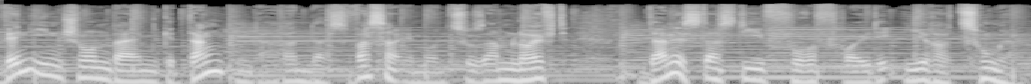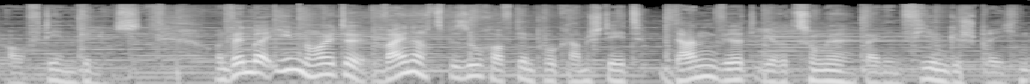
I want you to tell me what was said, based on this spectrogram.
Wenn Ihnen schon beim Gedanken daran das Wasser im Mund zusammenläuft, dann ist das die Vorfreude Ihrer Zunge auf den Genuss. Und wenn bei Ihnen heute Weihnachtsbesuch auf dem Programm steht, dann wird Ihre Zunge bei den vielen Gesprächen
